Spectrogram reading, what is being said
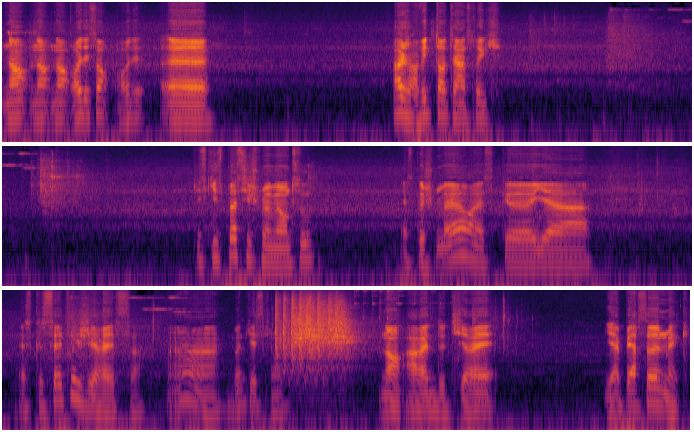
Non, non, non, redescends. Euh... Ah, j'ai envie de tenter un truc. Qu'est-ce qui se passe si je me mets en dessous? Est-ce que je meurs? Est-ce qu'il y a... Est-ce que ça a été géré, ça? Ah, bonne question. Non, arrête de tirer. Il a personne, mec.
